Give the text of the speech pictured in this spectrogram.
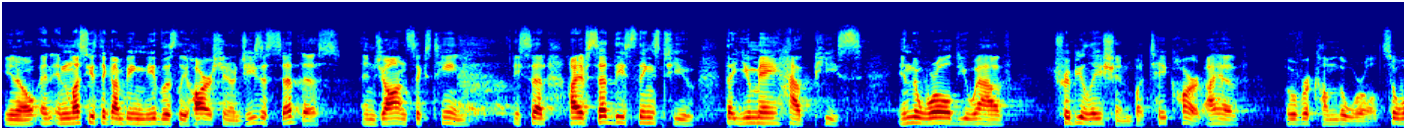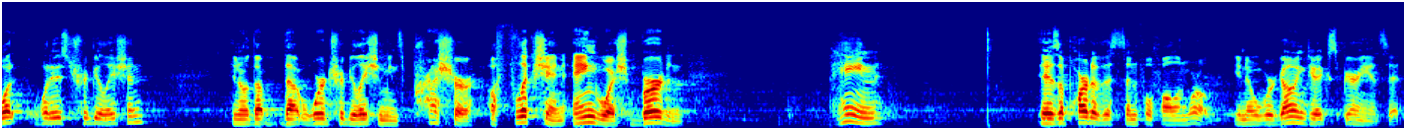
You know, and unless you think I'm being needlessly harsh, you know, Jesus said this in John 16. He said, I have said these things to you that you may have peace. In the world you have tribulation, but take heart, I have overcome the world. So, what, what is tribulation? You know, that, that word tribulation means pressure, affliction, anguish, burden. Pain is a part of this sinful fallen world. You know, we're going to experience it.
